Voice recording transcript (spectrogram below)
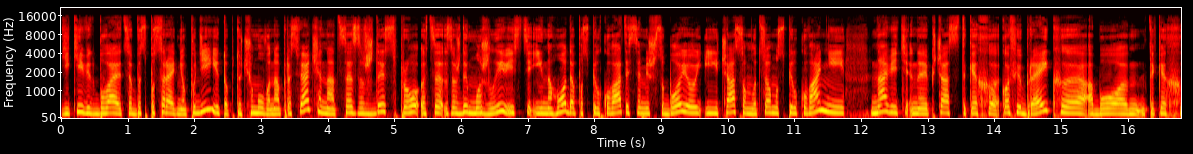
які відбуваються безпосередньо події, події, тобто чому вона присвячена, це завжди спро... це завжди можливість і нагода поспілкуватися між собою і часом у цьому спілкуванні навіть не під час таких кофі-брейк або таких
